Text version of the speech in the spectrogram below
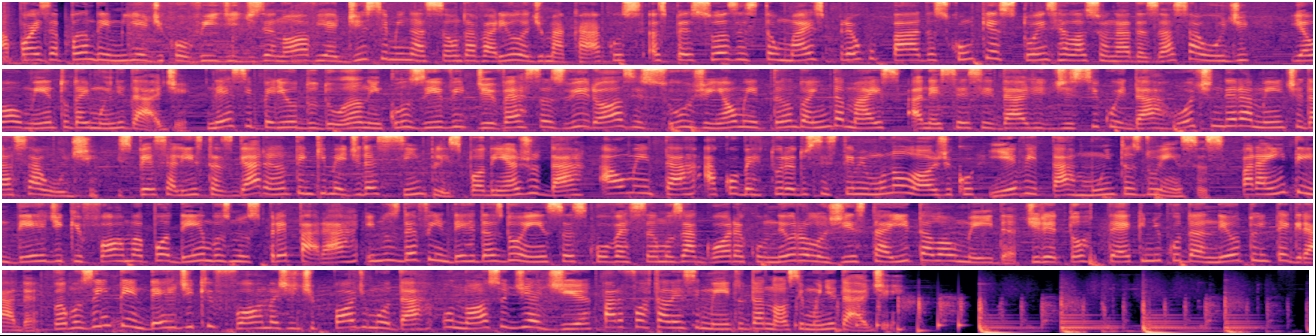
Após a pandemia de Covid-19 e a disseminação da varíola de macacos, as pessoas estão mais preocupadas com questões relacionadas à saúde e ao aumento da imunidade. Nesse período do ano, inclusive, diversas viroses surgem, aumentando ainda mais a necessidade de se cuidar rotineiramente da saúde. Especialistas garantem que medidas simples podem ajudar a aumentar a cobertura do sistema imunológico e evitar muitas doenças. Para entender de que forma podemos nos preparar e nos defender das doenças, conversamos agora com o neurologista Ítalo Almeida, diretor técnico da Neuto Integrada. Vamos entender de que forma a gente pode mudar o nosso dia a dia para o fortalecimento da nossa imunidade.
